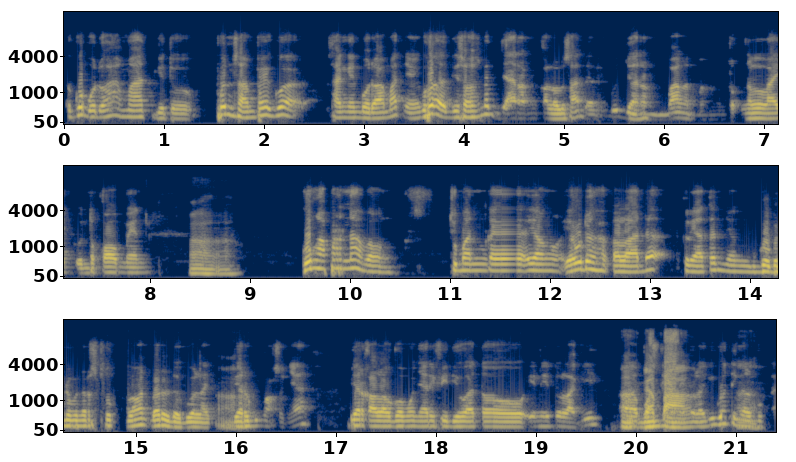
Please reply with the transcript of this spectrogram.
gue bodo amat gitu pun sampai gue sangin bodo amatnya gue di sosmed jarang kalau lu sadar gue jarang banget bang untuk nge like untuk komen ah, gue nggak pernah bang cuman kayak yang ya udah kalau ada kelihatan yang gue bener-bener suka banget baru udah gue like Ah. biar gue maksudnya biar kalau gue mau nyari video atau ini itu lagi Ah, uh, postingan gampang. itu lagi gue tinggal Ah. buka.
